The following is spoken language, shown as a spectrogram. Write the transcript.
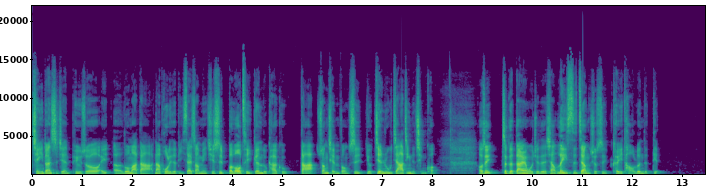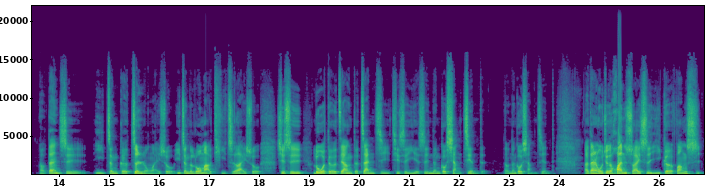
前一段时间，譬如说，诶，呃，罗马打拿破里的比赛上面，其实 Belotti 跟卢卡库搭双前锋是有渐入佳境的情况。哦，所以这个当然，我觉得像类似这样就是可以讨论的点。哦，但是以整个阵容来说，以整个罗马的体质来说，其实落得这样的战绩，其实也是能够想见的。哦能够想见的啊，当然，我觉得换帅是一个方式。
